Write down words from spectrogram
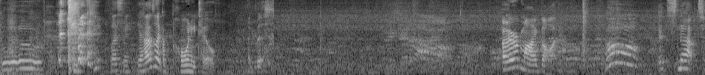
blue. Bless me. It has like a ponytail, like this. Oh my god. Oh, it snapped.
